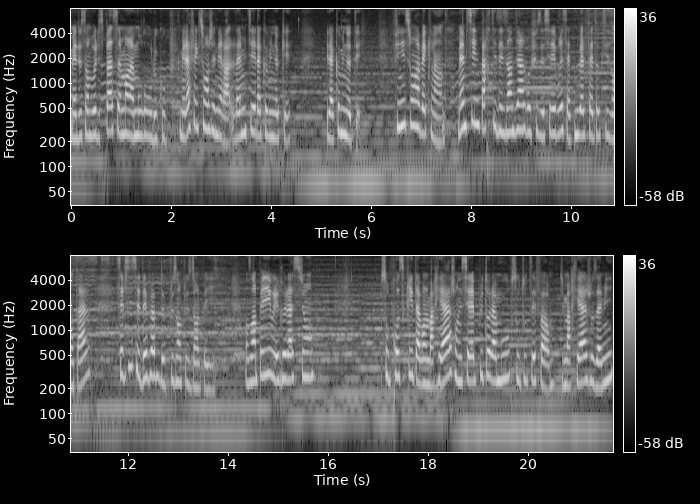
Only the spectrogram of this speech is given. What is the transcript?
mais elle ne symbolise pas seulement l'amour ou le couple, mais l'affection en général, l'amitié et la communauté. Et la communauté. Finissons avec l'Inde. Même si une partie des Indiens refuse de célébrer cette nouvelle fête occidentale, celle-ci se développe de plus en plus dans le pays. Dans un pays où les relations sont proscrites avant le mariage, on y célèbre plutôt l'amour sous toutes ses formes, du mariage aux amis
